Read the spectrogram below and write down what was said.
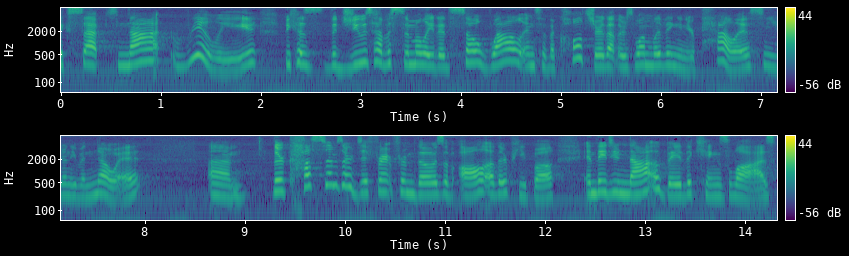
except not really, because the Jews have assimilated so well into the culture that there's one living in your palace and you don't even know it. Um, their customs are different from those of all other people, and they do not obey the king's laws.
